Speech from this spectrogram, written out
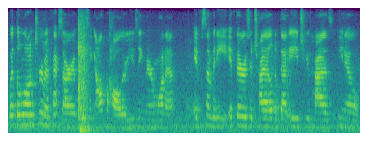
what the long-term effects are of using alcohol or using marijuana. If somebody if there is a child of that age who has, you know,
